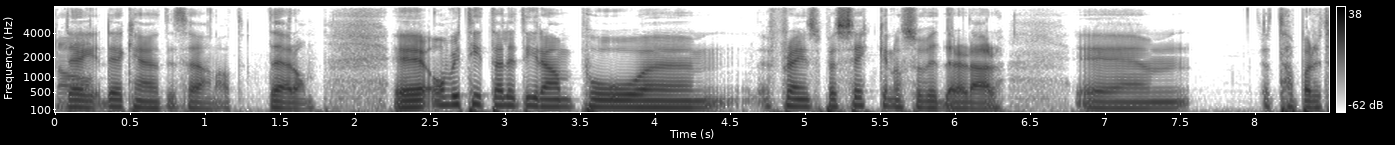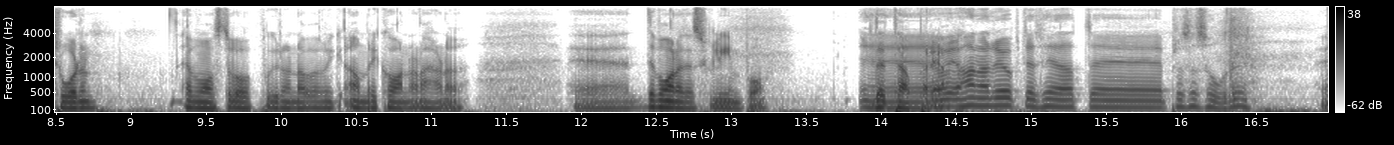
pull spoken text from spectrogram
Ja. Det, det kan jag inte säga annat. Det är de. Eh, om vi tittar lite grann på eh, frames per second och så vidare där. Eh, jag tappade tråden. Det måste vara på grund av amerik- amerikanerna här nu. Eh, det var något jag skulle in på. det tappade jag. Eh, Han hade uppdaterat eh, processorer. Det-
